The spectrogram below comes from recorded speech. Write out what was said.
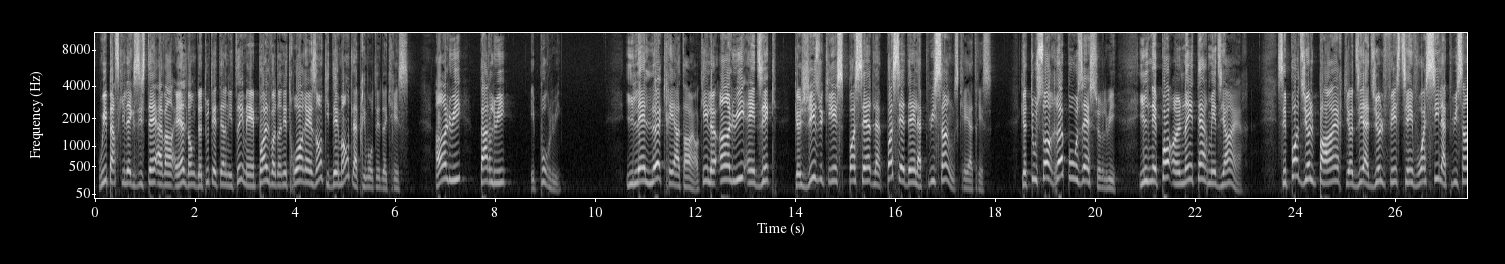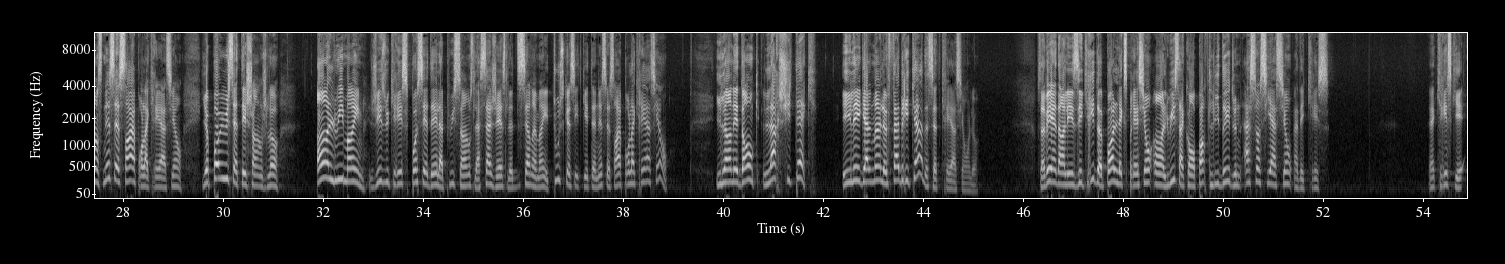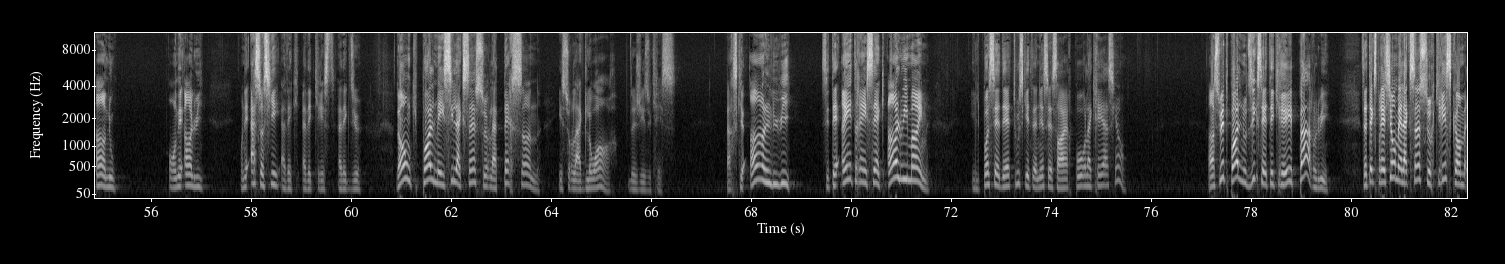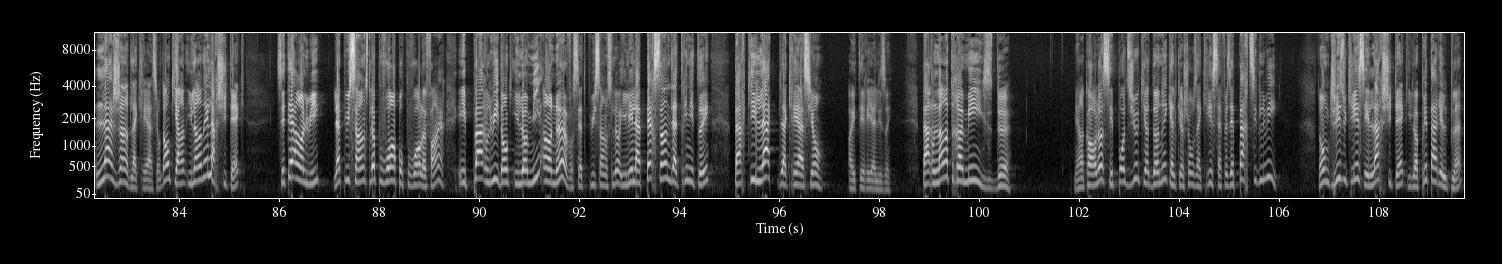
oui, parce qu'il existait avant elle, donc de toute éternité, mais Paul va donner trois raisons qui démontrent la primauté de Christ. En lui, par lui et pour lui. Il est le Créateur. Le en lui indique que Jésus-Christ possédait la puissance créatrice, que tout ça reposait sur lui. Il n'est pas un intermédiaire. C'est pas Dieu le Père qui a dit à Dieu le Fils, tiens, voici la puissance nécessaire pour la création. Il n'y a pas eu cet échange-là. En lui-même, Jésus-Christ possédait la puissance, la sagesse, le discernement et tout ce qui était nécessaire pour la création. Il en est donc l'architecte et il est également le fabricant de cette création-là. Vous savez, hein, dans les écrits de Paul, l'expression en lui, ça comporte l'idée d'une association avec Christ. Hein, Christ qui est en nous. On est en lui. On est associé avec, avec Christ, avec Dieu. Donc, Paul met ici l'accent sur la personne et sur la gloire de Jésus-Christ. Parce qu'en lui, c'était intrinsèque, en lui-même, il possédait tout ce qui était nécessaire pour la création. Ensuite, Paul nous dit que ça a été créé par lui. Cette expression met l'accent sur Christ comme l'agent de la création. Donc, il en est l'architecte. C'était en lui la puissance, le pouvoir pour pouvoir le faire. Et par lui, donc, il a mis en œuvre cette puissance-là. Il est la personne de la Trinité par qui l'acte de la création a été réalisé. Par l'entremise de. Mais encore là, ce n'est pas Dieu qui a donné quelque chose à Christ, ça faisait partie de lui. Donc Jésus-Christ est l'architecte, il a préparé le plan,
